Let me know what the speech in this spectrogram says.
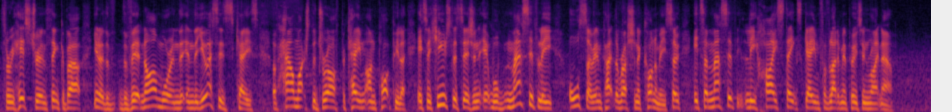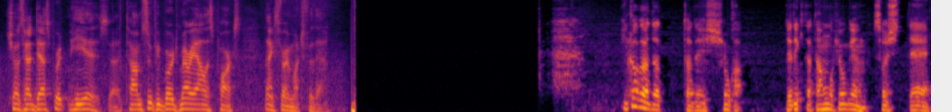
through history and think about, you know, the, the Vietnam War in the, in the US's case of how much the draft became unpopular. It's a huge decision. It will massively massively also impact the Russian economy. So it's a massively high stakes game for Vladimir Putin right now. Shows how desperate he is. Uh, Tom Sufi Burge, Mary Alice Parks, thanks very much for that. いかがだったでしょうか出てきた単語表現、そして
